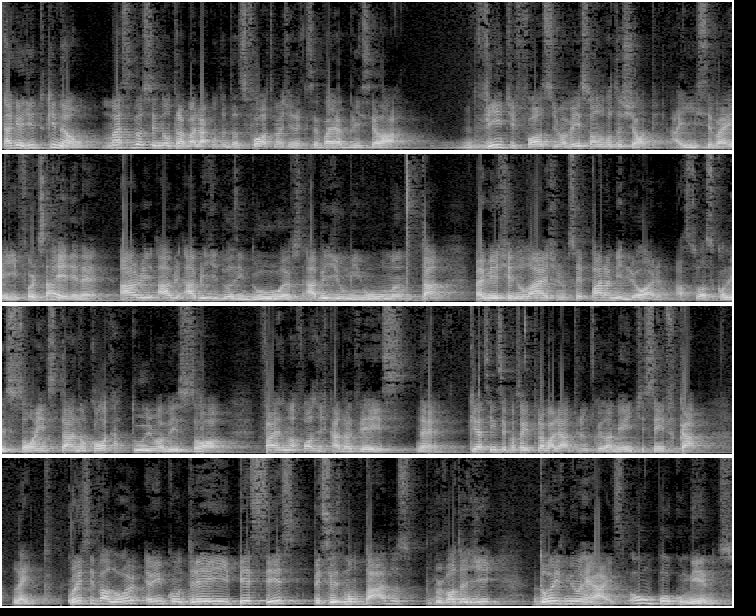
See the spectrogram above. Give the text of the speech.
Acredito que não, mas se você não trabalhar com tantas fotos, imagina que você vai abrir, sei lá, 20 fotos de uma vez só no Photoshop. Aí você vai forçar ele, né? Abre, abre, abre de duas em duas, abre de uma em uma, tá? vai mexer no Lightroom, separa melhor as suas coleções, tá? Não coloca tudo de uma vez só, faz uma foto de cada vez, né? Que assim você consegue trabalhar tranquilamente sem ficar lento. Com esse valor eu encontrei PCs, PCs montados por volta de dois mil reais ou um pouco menos,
